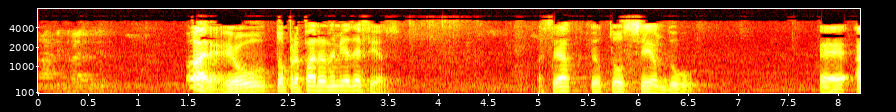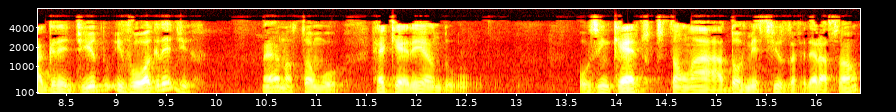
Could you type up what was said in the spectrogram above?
a arbitragem do Olha, eu estou preparando a minha defesa. Tá certo? Eu estou sendo é, agredido e vou agredir. Né? Nós estamos requerendo os inquéritos que estão lá adormecidos da federação.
